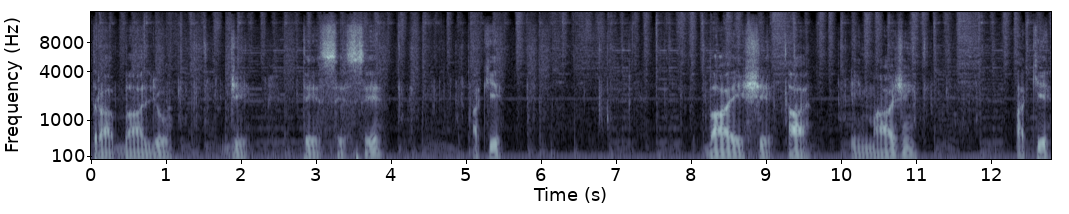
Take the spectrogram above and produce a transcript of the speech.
trabalho de TCC aqui baixe a imagem aqui.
